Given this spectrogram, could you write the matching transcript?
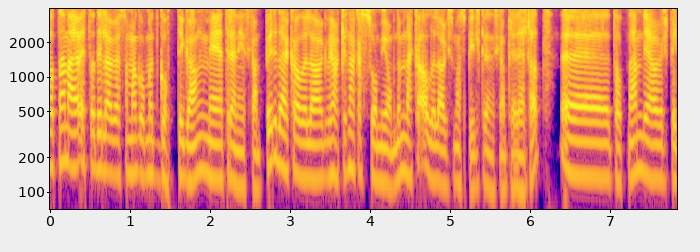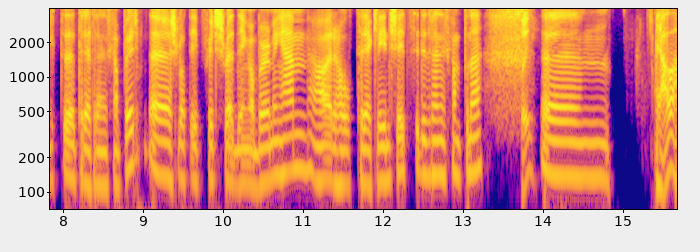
Tottenham er jo et av de lagene som har kommet godt i gang med treningskamper. Det er ikke alle lag, Vi har ikke snakka så mye om det, men det er ikke alle lag som har spilt treningskamper i det hele tatt. Uh, Tottenham de har vel spilt eh, tre treningskamper. Uh, slått Ipfitch, Reading og Birmingham. Har holdt tre clean sheets i de treningskampene. Oi. Ja da.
